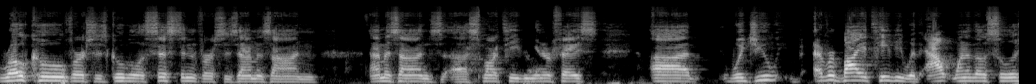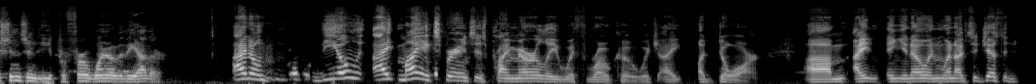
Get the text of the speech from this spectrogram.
Roku versus Google Assistant versus Amazon Amazon's uh, smart TV interface. Uh, would you ever buy a TV without one of those solutions, or do you prefer one over the other? I don't. The only I my experience is primarily with Roku, which I adore. Um, I and you know, and when I've suggested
